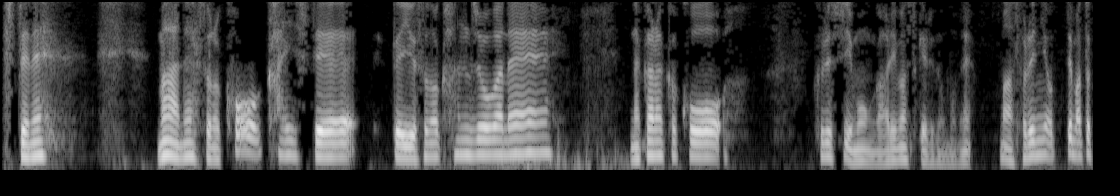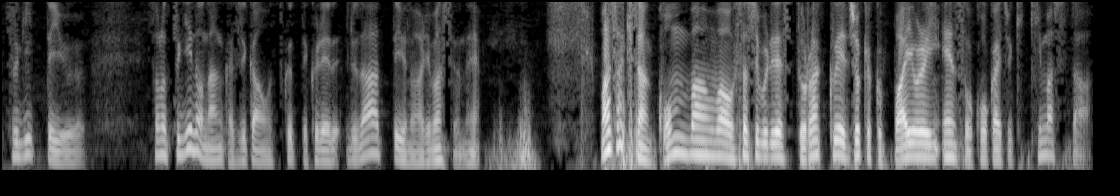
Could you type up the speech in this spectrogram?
してね。まあね、その後悔してっていうその感情がね、なかなかこう、苦しいもんがありますけれどもね。まあそれによってまた次っていう、その次のなんか時間を作ってくれるなっていうのはありますよね。まさきさん、こんばんは。お久しぶりです。ドラクエ序曲バイオリン演奏公開中聞きました。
